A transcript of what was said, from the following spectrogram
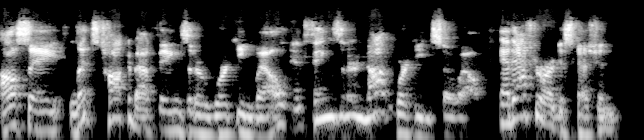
I'll say, let's talk about things that are working well and things that are not working so well. And after our discussion,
